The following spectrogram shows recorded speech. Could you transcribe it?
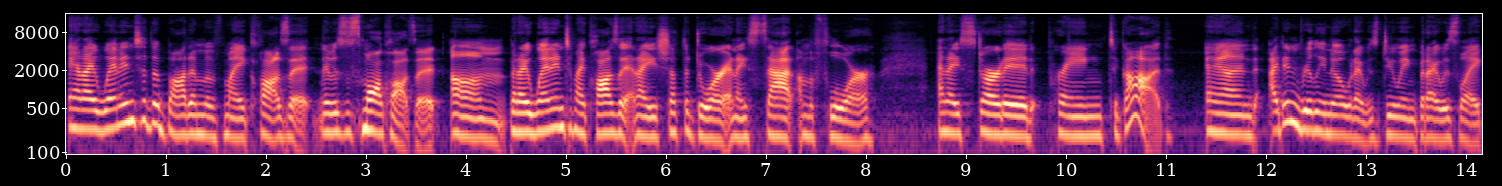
And I went into the bottom of my closet. It was a small closet, um, but I went into my closet and I shut the door and I sat on the floor and I started praying to God. And I didn't really know what I was doing, but I was like,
